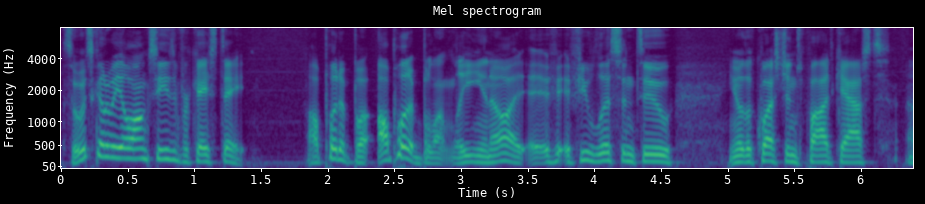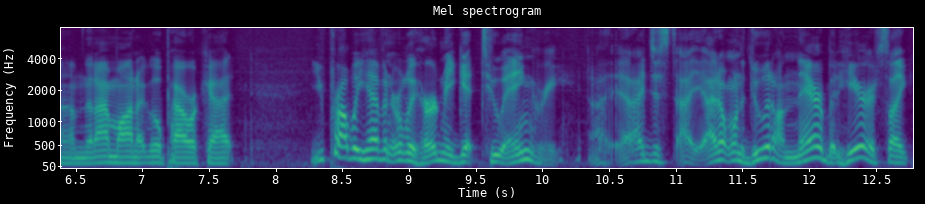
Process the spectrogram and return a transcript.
So it's going to be a long season for K State. I'll put it. I'll put it bluntly. You know, if, if you listen to, you know, the Questions podcast um, that I'm on at Go Power Cat, you probably haven't really heard me get too angry. I, I just I, I don't want to do it on there, but here it's like,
